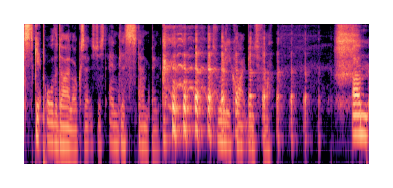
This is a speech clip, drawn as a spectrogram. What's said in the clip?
skip all the dialogue, so it's just endless stamping. it's really quite beautiful. Um,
